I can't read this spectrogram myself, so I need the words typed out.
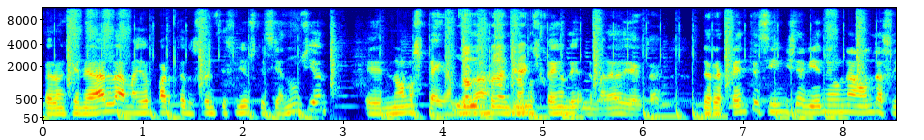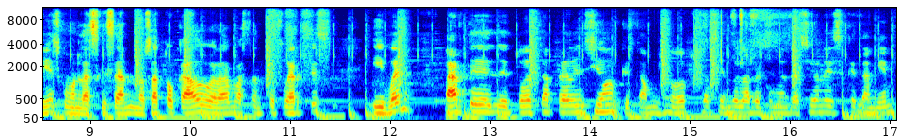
pero en general la mayor parte de los frentes fríos que se anuncian eh, no nos pegan, No nos pegan No nos pegan de, de manera directa. De repente sí se viene una onda frías como las que nos ha tocado, ¿verdad? Bastante fuertes. Y bueno, parte de, toda esta prevención que estamos haciendo las recomendaciones es que también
